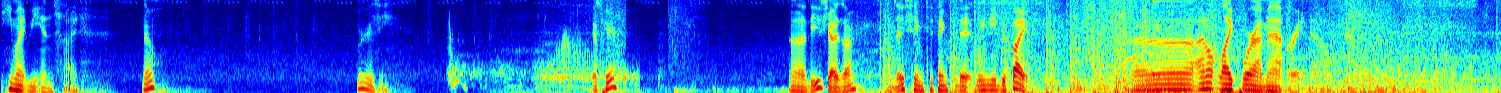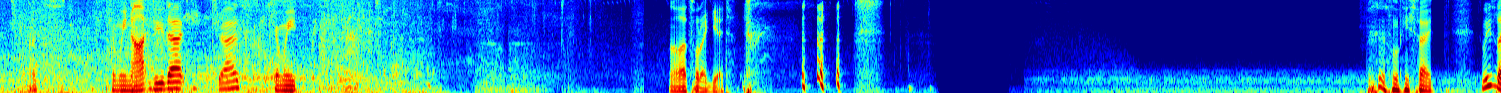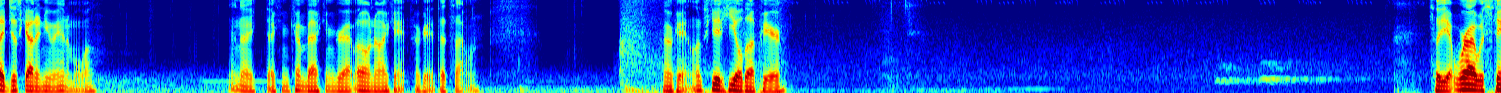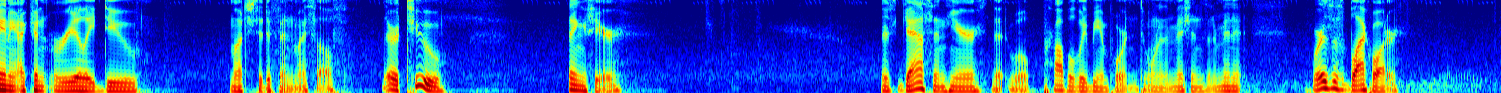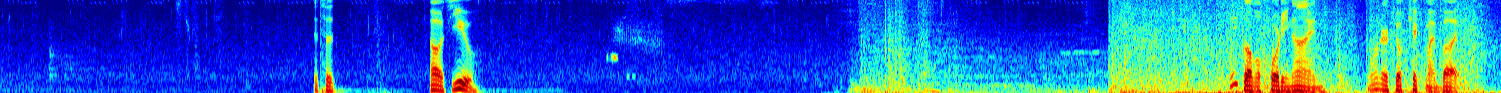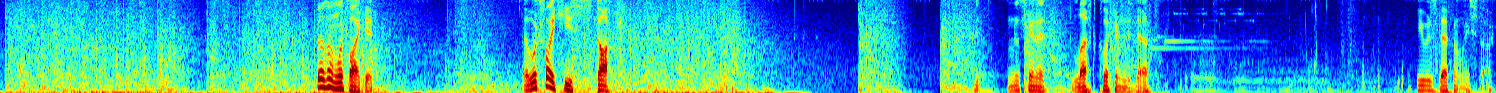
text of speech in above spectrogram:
He might be inside. No? Where is he? Up here? Uh, these guys are. They seem to think that we need to fight. Uh, I don't like where I'm at right now. Let's... Can we not do that, guys? Can we Well, that's what I get. at least I, at least I just got a new animal. Well, and I I can come back and grab. Oh no, I can't. Okay, that's that one. Okay, let's get healed up here. So yeah, where I was standing, I couldn't really do much to defend myself. There are two things here. There's gas in here that will probably be important to one of the missions in a minute. Where is this Blackwater? It's a... Oh, it's you. He's level 49. I wonder if he'll kick my butt. Doesn't look like it. It looks like he's stuck. I'm just gonna left click him to death. He was definitely stuck.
